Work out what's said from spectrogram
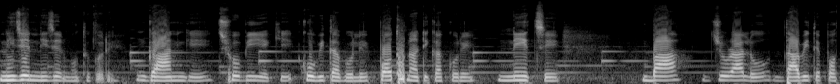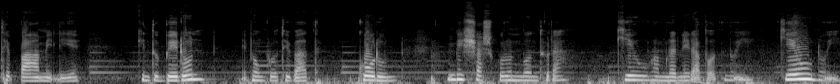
নিজের নিজের মতো করে। গান গেয়ে, ছবি এঁকে, কবিতা বলে, পথনাটিকা করে, নেচে বা জোরালো দাবিতে পথে পা মিলিয়ে। কিন্তু বেরোন এবং প্রতিবাদ করুন। বিশ্বাস করুন বন্ধুরা, কেউ আমরা নিরাপদ নই, কেউ নই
